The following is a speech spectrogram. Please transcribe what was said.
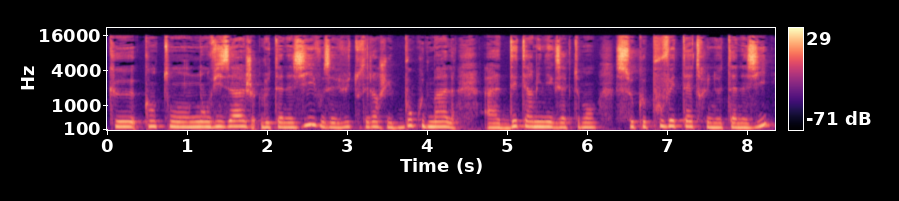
que quand on envisage l'euthanasie, vous avez vu tout à l'heure, j'ai eu beaucoup de mal à déterminer exactement ce que pouvait être une euthanasie.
